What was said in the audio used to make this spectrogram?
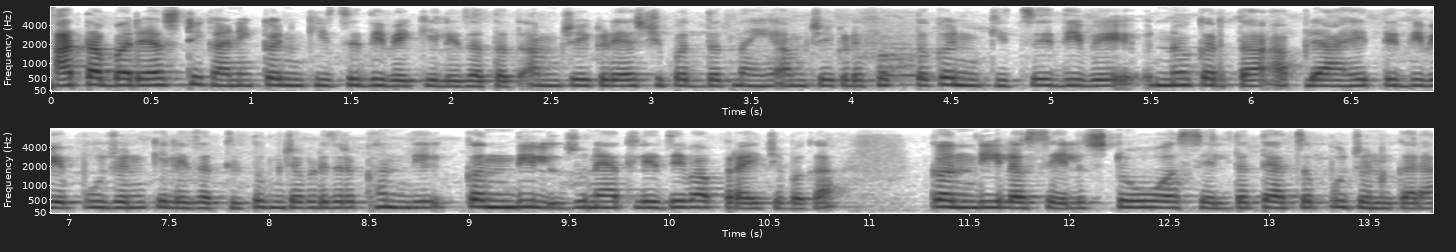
आता बऱ्याच ठिकाणी कणकीचे दिवे केले जातात. आमच्या इकडे अशी पद्धत नाही. आमच्या इकडे फक्त कणकीचे दिवे न करता आपले आहेत ते दिवे पूजन केले जातील. तुमच्याकडे जर खंदी कंदील जुन्यातले जे वापरायचे बघा कंदील असेल स्टोव असेल तर त्याचं पूजन करा.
